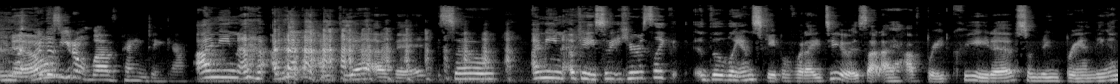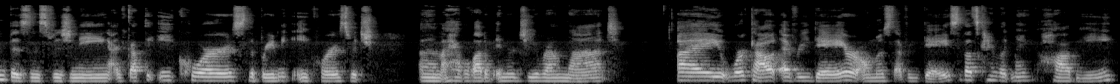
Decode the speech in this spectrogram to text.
You know, because you don't love painting, Kathy. I mean, I like the idea of it. So, I mean, okay. So here's like the landscape of what I do is that I have Braid Creative, so I'm doing branding and business visioning. I've got the e course, the branding e course, which um, I have a lot of energy around that. I work out every day or almost every day, so that's kind of like my hobby.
